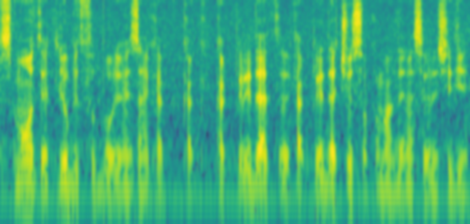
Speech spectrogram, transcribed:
смотрят, любят футбол. Я не знаю, как, как, как, передать, как передать чувство команды на сегодняшний день.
